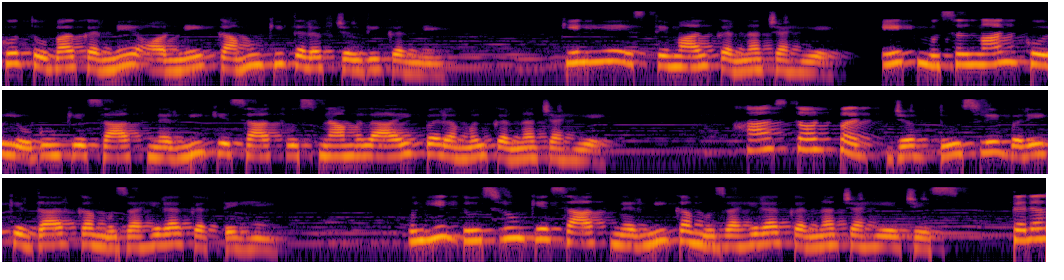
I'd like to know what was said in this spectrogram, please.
کو توبہ کرنے اور نیک کاموں کی طرف جلدی کرنے۔ کے لیے استعمال کرنا چاہیے۔ ایک مسلمان کو لوگوں کے ساتھ، نرمی کے ساتھ اس ناملائی پر عمل کرنا چاہیے۔ خاص طور پر جب دوسرے بڑے کردار کا مظاہرہ کرتے ہیں۔ انہیں دوسروں کے ساتھ نرمی کا مظاہرہ کرنا چاہیے، جس طرح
